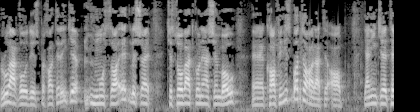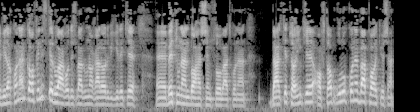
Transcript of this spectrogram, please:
رو عقودش به خاطر اینکه مساعد بشه که صحبت کنه هشم با او کافی نیست با تهارت آب. یعنی اینکه تویلا کنن کافی نیست که رو عقودش بر اونا قرار بگیره که بتونن با هشم صحبت کنن. بلکه تا اینکه آفتاب غروب کنه و پاک بشن.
